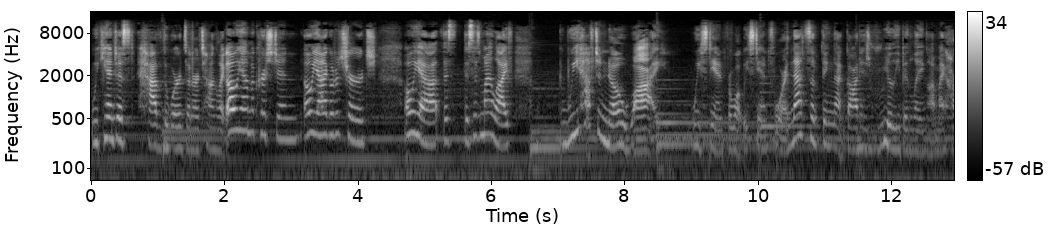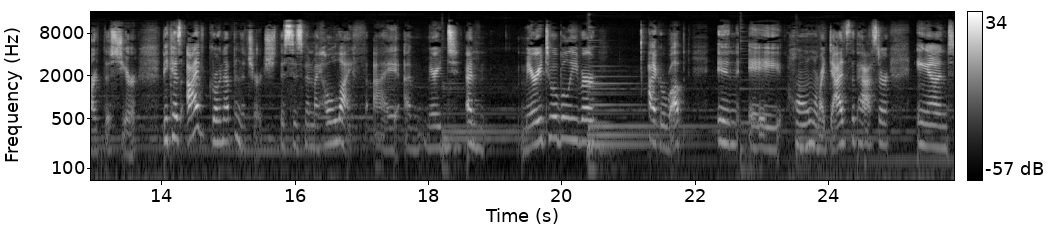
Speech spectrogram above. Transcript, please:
we can't just have the words on our tongue like, "Oh yeah, I'm a Christian. Oh yeah, I go to church. Oh yeah, this this is my life." We have to know why we stand for what we stand for. And that's something that God has really been laying on my heart this year because I've grown up in the church. This has been my whole life. I am married to, I'm married to a believer. I grew up in a home where my dad's the pastor and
